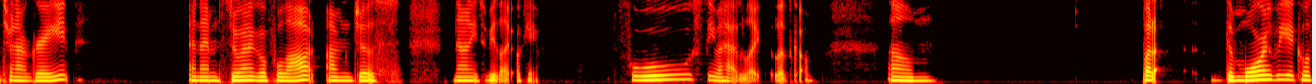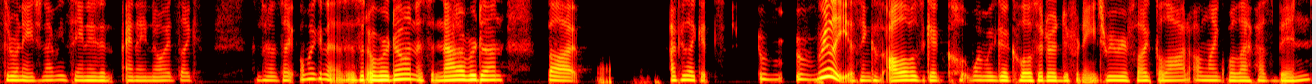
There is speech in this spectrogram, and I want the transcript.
to turn out great. And I'm still to go full out. I'm just now I need to be like, okay, full steam ahead like let's go. Um but the more we get closer to an age, and I've been saying it, and, and I know it's like sometimes like, oh my goodness, is it overdone? Is it not overdone? But I feel like it's it really isn't because all of us get cl- when we get closer to a different age, we reflect a lot on like what life has been.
